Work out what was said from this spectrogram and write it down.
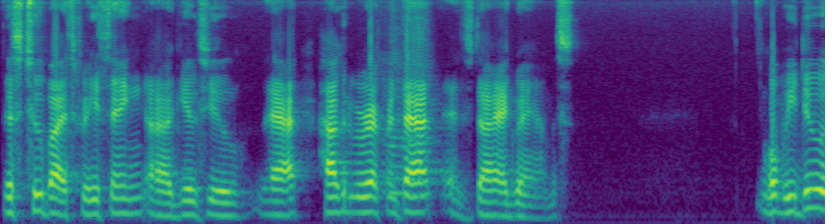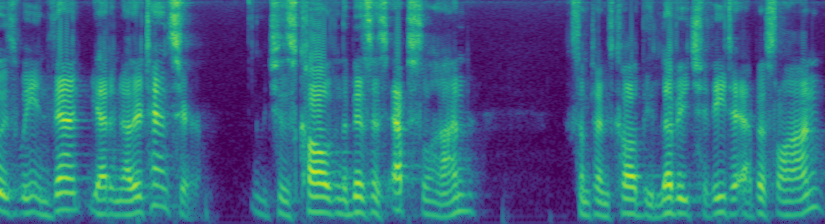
this two by three thing uh, gives you that. How could we represent that as diagrams? What we do is we invent yet another tensor, which is called in the business epsilon, sometimes called the Levi-Civita epsilon.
